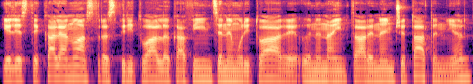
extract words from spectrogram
El este calea noastră spirituală ca ființe nemuritoare în înaintare neîncetată în El,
